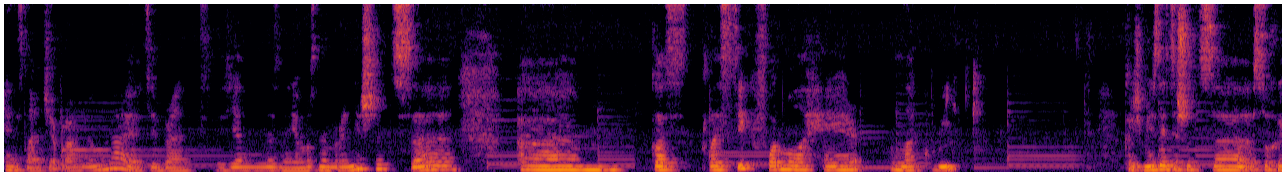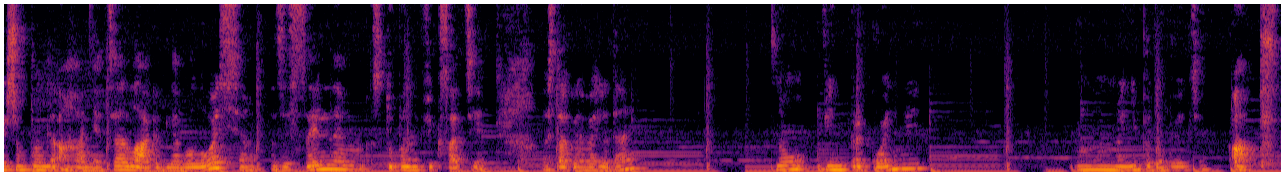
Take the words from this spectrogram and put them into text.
Я не знаю, чи я правильно вимовляю цей бренд. Я не знайома з ним раніше. Це ем, Classic Formula Hair Laque. Коротше, мені здається, що це сухий шампунь для. Ага, ні, це лак для волосся з сильним ступенем фіксації. Ось так він виглядає. Ну, він прикольний. Мені подобається. А, пф.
